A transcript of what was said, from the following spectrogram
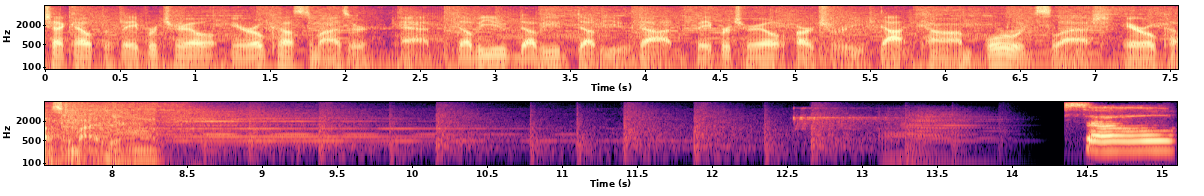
Check out the Vapor Trail Arrow Customizer at www.vaportrailarchery.com forward slash arrow customizer. So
